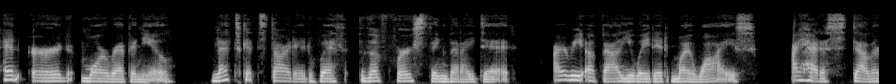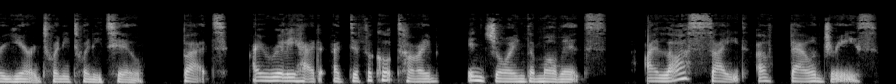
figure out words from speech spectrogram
and earn more revenue. Let's get started with the first thing that I did. I reevaluated my whys. I had a stellar year in 2022, but I really had a difficult time enjoying the moments. I lost sight of boundaries.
